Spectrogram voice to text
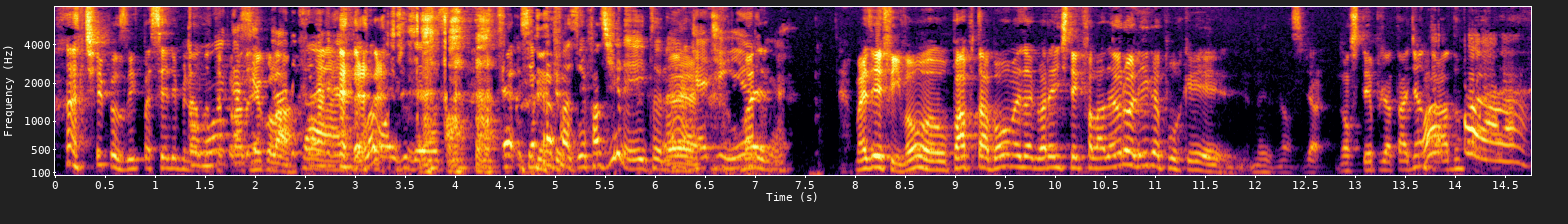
Champions League para ser eliminado Tomou na temporada regular. Cara, pelo amor de Deus. Se, se é para fazer, faz direito, né? É, Quer dinheiro, mas, né? Mas enfim, vamos, o papo tá bom, mas agora a gente tem que falar da Euroliga, porque né, nosso, já, nosso tempo já está adiantado. Opa!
